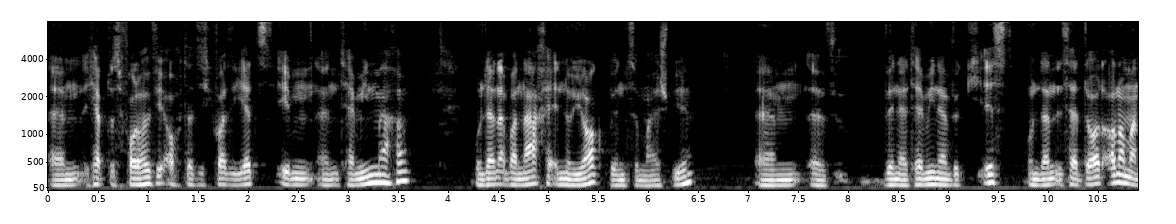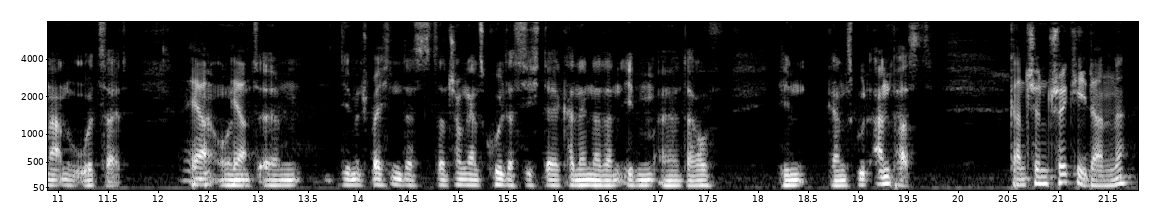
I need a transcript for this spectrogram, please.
ähm, ich habe das voll häufig auch, dass ich quasi jetzt eben einen Termin mache und dann aber nachher in New York bin zum Beispiel, ähm, äh, wenn der Termin dann wirklich ist und dann ist er dort auch nochmal eine andere Uhrzeit. Ja, ja und ja. Ähm, dementsprechend, das ist dann schon ganz cool, dass sich der Kalender dann eben äh, darauf hin ganz gut anpasst. Ganz schön tricky dann, ne?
